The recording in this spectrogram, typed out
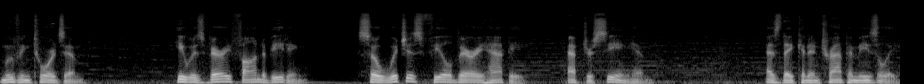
moving towards him. He was very fond of eating. So witches feel very happy, after seeing him. As they can entrap him easily.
